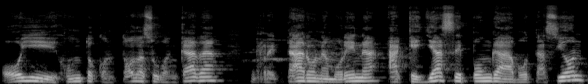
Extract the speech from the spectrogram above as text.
hoy junto con toda su bancada retaron a Morena a que ya se ponga a votación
